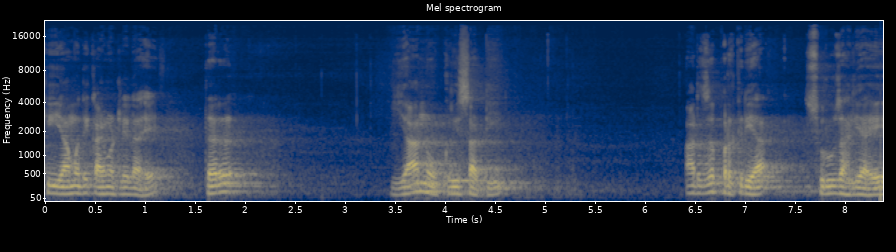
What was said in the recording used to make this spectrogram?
की यामध्ये काय म्हटलेलं आहे. तर या नोकरीसाठी अर्ज प्रक्रिया सुरू झाली आहे.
